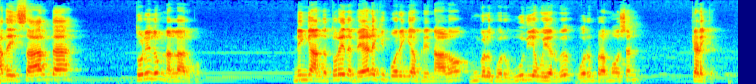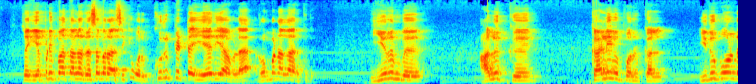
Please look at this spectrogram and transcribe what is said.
அதை சார்ந்த தொழிலும் நல்லா இருக்கும். நீங்கள் அந்த துறையில் வேலைக்கு போகிறீங்க அப்படின்னாலும் உங்களுக்கு ஒரு ஊதிய உயர்வு ஒரு ப்ரமோஷன் கிடைக்கும். ஸோ எப்படி பார்த்தாலும் ரிஷபராசிக்கு ஒரு குறிப்பிட்ட ஏரியாவில் ரொம்ப நல்லா இருக்குது. இரும்பு அழுக்கு கழிவு பொருட்கள் இது போன்ற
